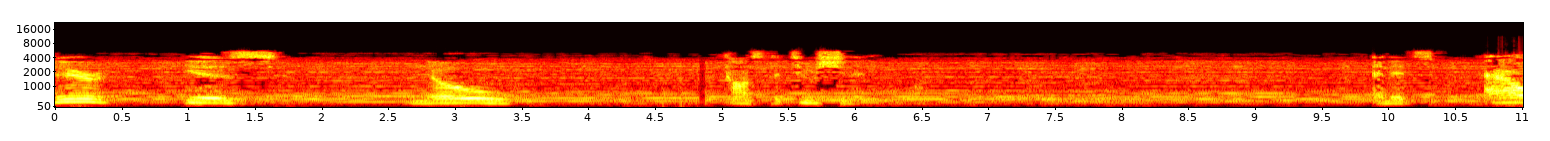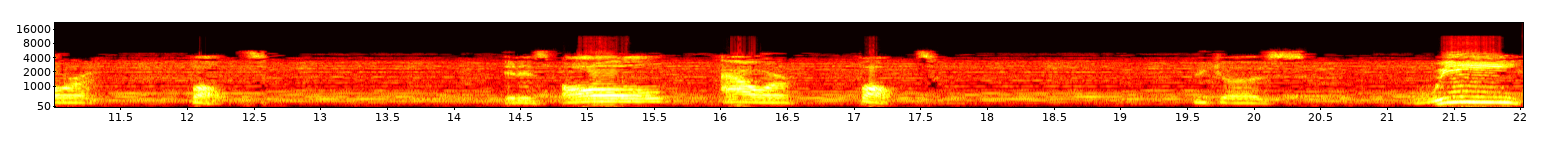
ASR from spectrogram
there is no Constitution anymore. And it's our fault. It is all our fault. Because we,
